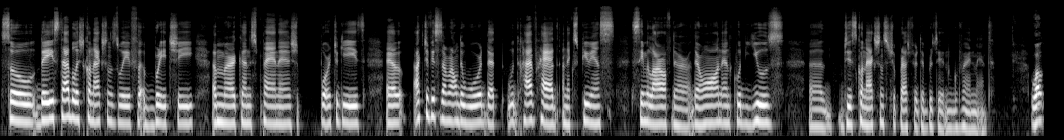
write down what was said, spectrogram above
So they established connections with British, American, Spanish, Portuguese, uh, activists around the world that would have had an experience similar of their, their own and could use uh, these connections to pressure the Brazilian government. Well,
